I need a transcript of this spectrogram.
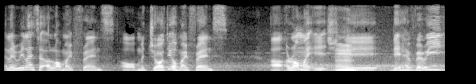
And I realized that a lot of my friends, or majority of my friends, uh, around my age, they they have very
